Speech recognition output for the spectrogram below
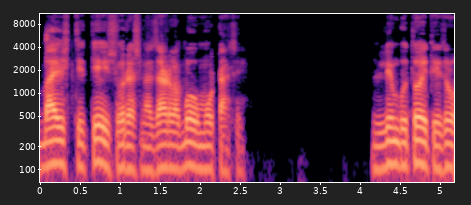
બાવીસથી ત્રેવીસ વર્ષના ઝાડવા બહુ મોટા છે. લીંબુ તોય તે જો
